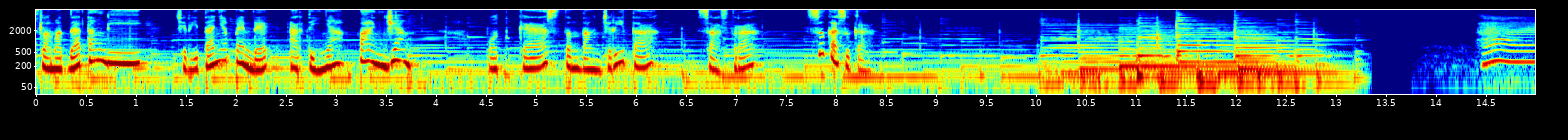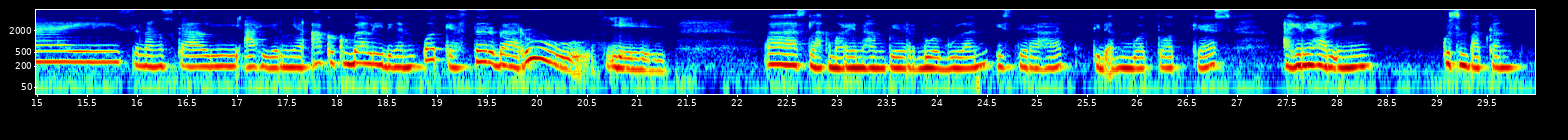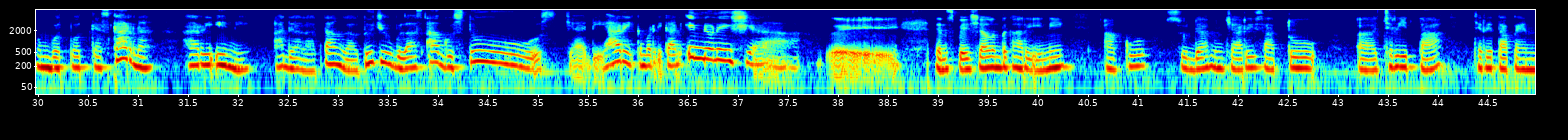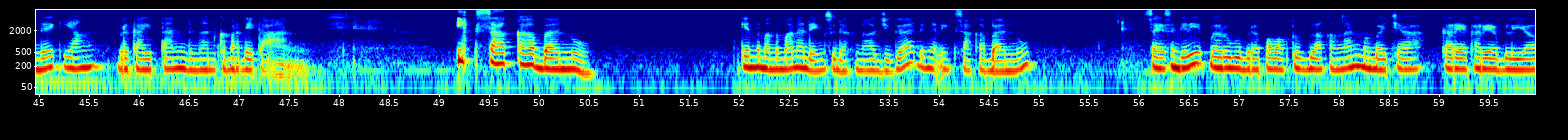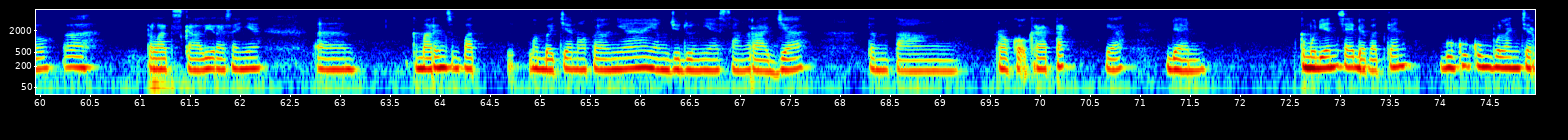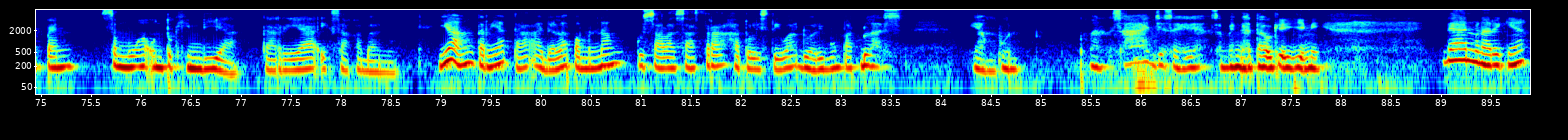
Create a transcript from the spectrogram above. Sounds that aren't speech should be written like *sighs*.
Selamat datang di Ceritanya Pendek Artinya Panjang. Podcast tentang cerita, sastra, suka-suka. Hai, senang sekali akhirnya aku kembali dengan podcast terbaru. Yeay. Ah, setelah kemarin hampir dua bulan istirahat, tidak membuat podcast, akhirnya hari ini kusempatkan membuat podcast karena hari ini adalah tanggal 17 Agustus. Jadi hari kemerdekaan Indonesia. Dan spesial untuk hari ini aku sudah mencari satu uh, cerita, cerita pendek yang berkaitan dengan kemerdekaan. Iksaka Banu. Mungkin teman-teman ada yang sudah kenal juga dengan Iksaka Banu. Saya sendiri baru beberapa waktu belakangan membaca karya-karya beliau. Ah telat sekali rasanya. Uh, kemarin sempat membaca novelnya yang judulnya Sang Raja tentang rokok kretek ya. Dan kemudian saya dapatkan buku kumpulan cerpen Semua untuk Hindia karya Iksaka Banu yang ternyata adalah pemenang Kusala Sastra Hatulistiwa 2014 ya ampun ke mana saja saya sampai nggak tahu kayak gini dan menariknya,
